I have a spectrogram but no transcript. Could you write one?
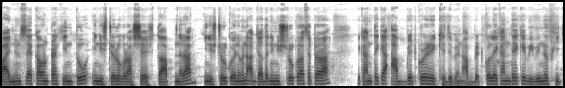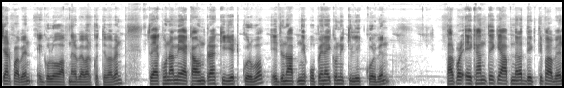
বাইন্যান্স অ্যাকাউন্টটা কিন্তু ইনস্টল করা শেষ। তো আপনারা ইনস্টল করে নেবেন। আর যাদের ইনস্টল করা আছে, তারা এখান থেকে আপডেট করে রেখে দেবেন। আপডেট করলে এখান থেকে বিভিন্ন ফিচার পাবেন, এগুলো আপনারা ব্যবহার করতে পারবেন। তো এখন আমি অ্যাকাউন্টটা ক্রিয়েট করব। এই জন্য আপনি ওপেন আইকনে ক্লিক করবেন। তারপর এখান থেকে আপনারা দেখতে পাবেন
